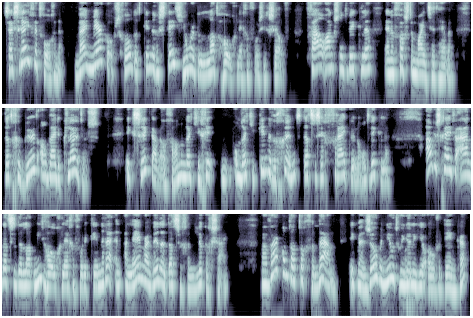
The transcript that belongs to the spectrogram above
Zij schreef het volgende. Wij merken op school dat kinderen steeds jonger de lat hoog leggen voor zichzelf. Faalangst ontwikkelen en een vaste mindset hebben. Dat gebeurt al bij de kleuters. Ik schrik daar wel van, omdat je, omdat je kinderen gunt dat ze zich vrij kunnen ontwikkelen. Ouders geven aan dat ze de lat niet hoog leggen voor de kinderen en alleen maar willen dat ze gelukkig zijn. Maar waar komt dat toch vandaan? Ik ben zo benieuwd hoe jullie hierover denken.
